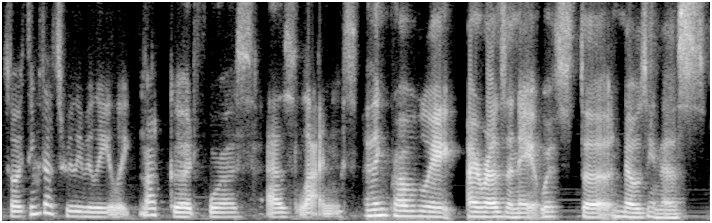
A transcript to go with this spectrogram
so i think that's really really like not good for us as latins. I think probably i resonate with the nosiness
